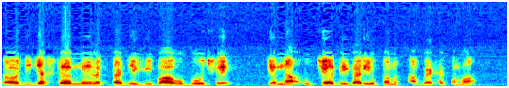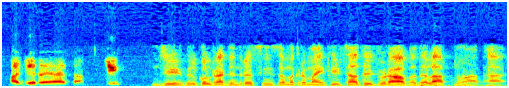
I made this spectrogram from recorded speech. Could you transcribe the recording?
ડિઝાસ્ટરને લગતા જે વિભાગો છે, તેમના ઉચ્ચ અધિકારીઓ પણ આ બેઠકમાં હાજર રહ્યા હતા. જી. જી, બિલકુલ રાજેન્દ્રસિંહ, સમગ્ર માહિતી સાથે જોડાવા બદલ આપનો આભાર.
